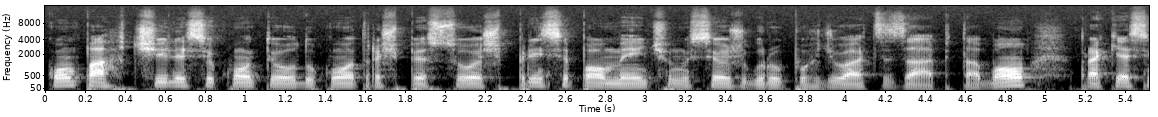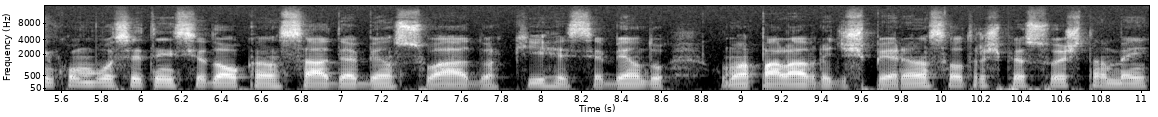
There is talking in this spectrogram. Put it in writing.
compartilhe esse conteúdo com outras pessoas, principalmente nos seus grupos de WhatsApp, tá bom? Para que assim como você tem sido alcançado e abençoado aqui, recebendo uma palavra de esperança, outras pessoas também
